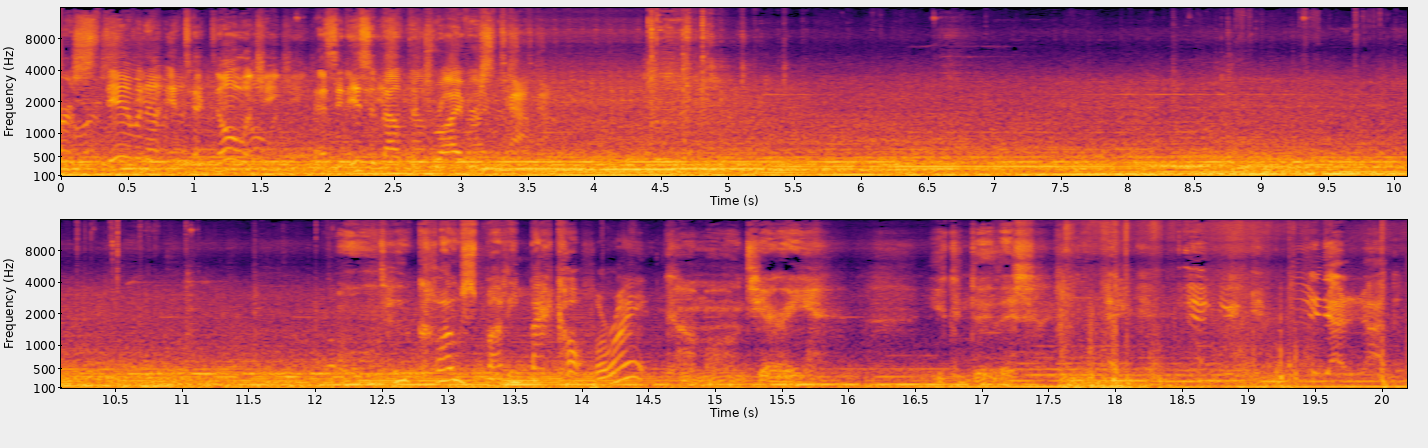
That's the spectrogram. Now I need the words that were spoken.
car stamina and technology as it is about the driver's tap. Too close, buddy. Back off, all right? Come on, Jerry. You can do this.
